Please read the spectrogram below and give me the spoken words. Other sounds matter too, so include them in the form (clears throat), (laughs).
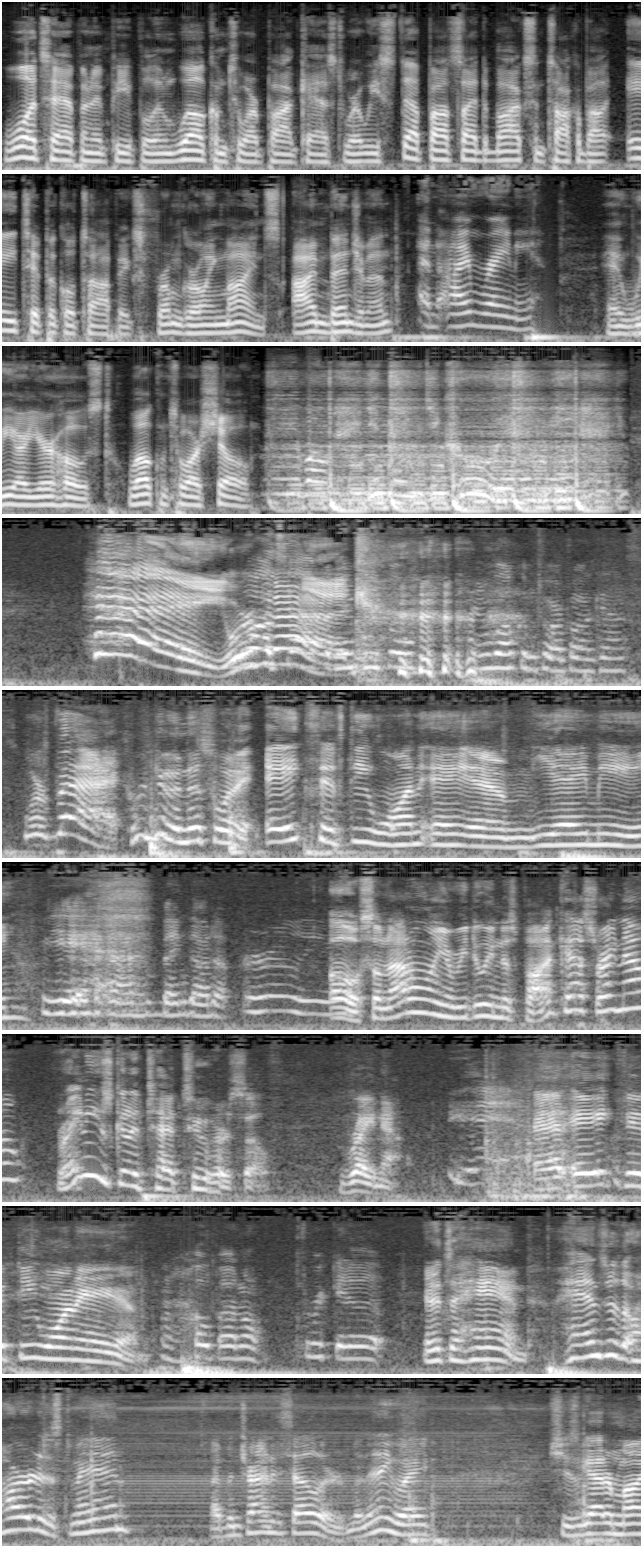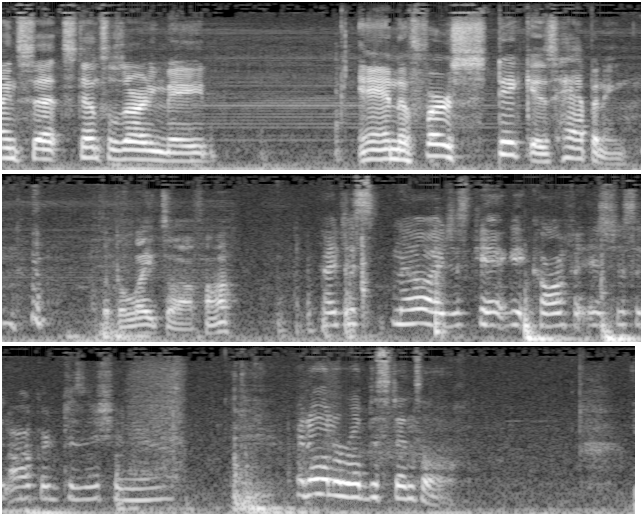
What's happening, people, and welcome to our podcast where we step outside the box and talk about atypical topics from growing minds. I'm Benjamin, And I'm Rainy. and we are your host. Welcome to our show. You think you're cooler than me. Hey, we're What's happening, people? (laughs) and welcome to our podcast. We're back. We're doing this one at 8:51 a.m. Yay me. Yeah, Ben got up early. Oh, so not only are we doing this podcast right now, Rainy's gonna tattoo herself right now yeah. at 8:51 a.m. I hope I don't freak it up. And it's a hand. Hands are the hardest, man. I've been trying to tell her. But anyway, she's got her mind set. Stencil's already made. And the first stick is happening. (laughs) but the light's off, huh? I just no, I just can't get confident. It's just an awkward position, you know. I don't want to rub the stencil off.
